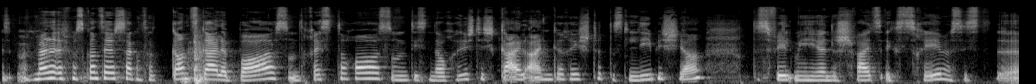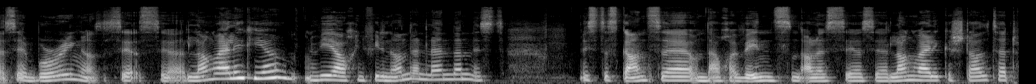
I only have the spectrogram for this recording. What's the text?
Ich meine, ich muss ganz ehrlich sagen, es hat ganz geile Bars und Restaurants und die sind auch richtig geil eingerichtet. Das liebe ich ja. Das fehlt mir hier in der Schweiz extrem. Es ist äh, sehr boring, also sehr, sehr langweilig hier. Wie auch in vielen anderen Ländern ist ist das Ganze und auch Events und alles sehr, sehr langweilig gestaltet.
